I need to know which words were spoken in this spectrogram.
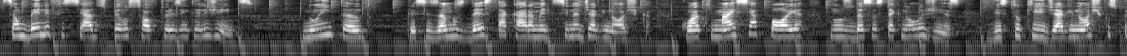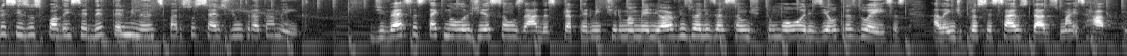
são beneficiados pelos softwares inteligentes. No entanto, precisamos destacar a medicina diagnóstica, com a que mais se apoia no uso dessas tecnologias, visto que diagnósticos precisos podem ser determinantes para o sucesso de um tratamento. Diversas tecnologias são usadas para permitir uma melhor visualização de tumores e outras doenças, além de processar os dados mais rápido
